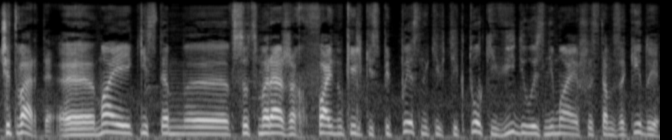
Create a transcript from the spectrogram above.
Четверте, е, має якісь там е, в соцмережах файну кількість підписників, тіктоків, відео знімає, щось там закидує.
